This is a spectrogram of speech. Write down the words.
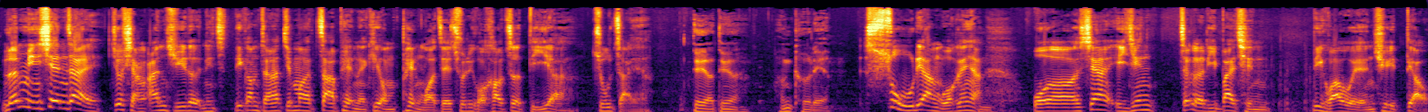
人民现在就想安居了，你你刚才这么诈骗的，可以用骗我这处理我靠这敌啊猪仔啊，对啊对啊，很可怜。数量我跟你讲，我现在已经。这个礼拜请立法委员去调，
